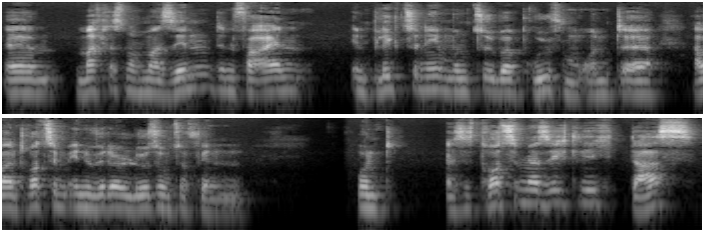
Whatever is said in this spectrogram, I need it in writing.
ähm, macht es nochmal Sinn, den Verein in Blick zu nehmen und zu überprüfen und äh, aber trotzdem individuelle Lösungen zu finden. Und es ist trotzdem ersichtlich, dass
